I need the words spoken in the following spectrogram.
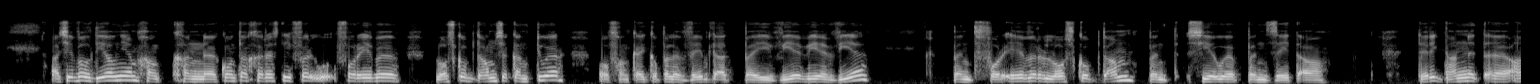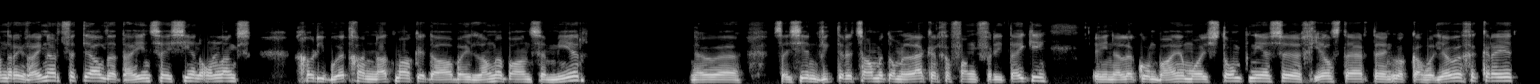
As jy wil deelneem, gaan gaan eh, kontak gerus die Forever Loskop Dam se kantoor of gaan kyk op hulle webblad by www.foreverloskopdam.co.za. Derek dan het uh, Andrei Reinhardt vertel dat hy en sy seun onlangs gou die boot gaan natmaak het daar by Langebaan se meer. Nou uh, sy seun Victor het saam met hom lekker gevang vir die tydjie en hulle kon baie mooi stompneuse, geelsterte en ook kabeljoue gekry het.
